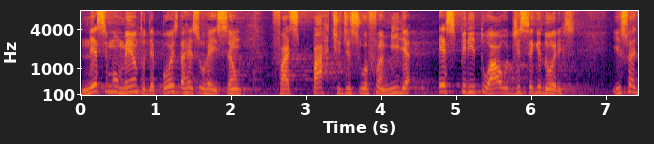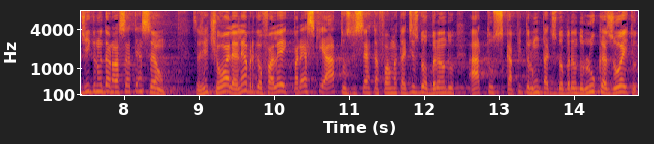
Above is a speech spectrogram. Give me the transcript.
nesse momento, depois da ressurreição, faz parte de sua família espiritual de seguidores. Isso é digno da nossa atenção. Se a gente olha, lembra que eu falei que parece que Atos, de certa forma, está desdobrando, Atos capítulo 1 está desdobrando Lucas 8.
